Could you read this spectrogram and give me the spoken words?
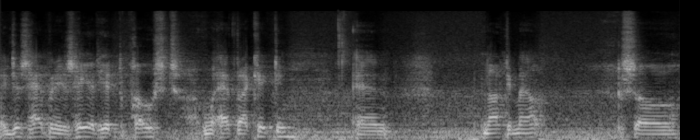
It just happened. His head hit the post after I kicked him, and knocked him out. So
